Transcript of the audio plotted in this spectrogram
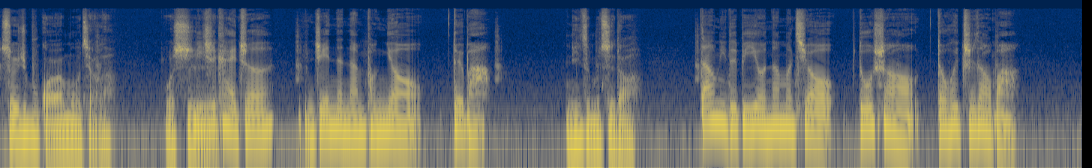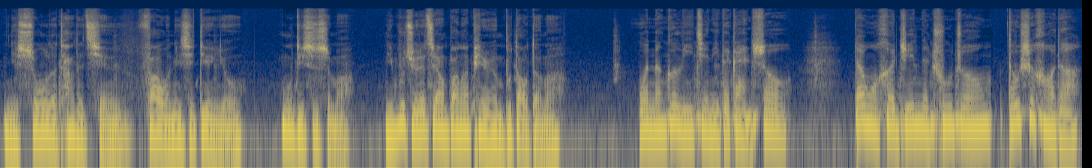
所以就不拐弯抹角了。我是你是凯哲 Jane 的男朋友，对吧？你怎么知道？当你的笔友那么久，多少都会知道吧？你收了他的钱，发我那些电邮，目的是什么？你不觉得这样帮他骗人很不道德吗？我能够理解你的感受，但我和 Jane 的初衷都是好的，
